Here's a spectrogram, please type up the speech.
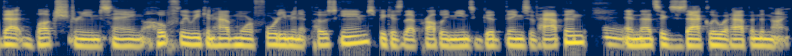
that Buck stream saying hopefully we can have more 40 minute post games because that probably means good things have happened. Ooh. And that's exactly what happened tonight.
